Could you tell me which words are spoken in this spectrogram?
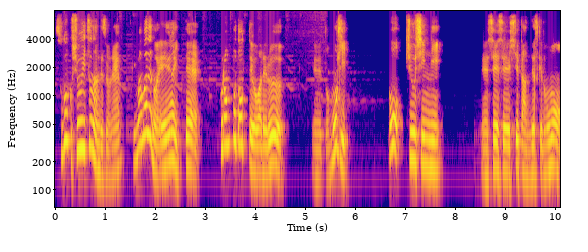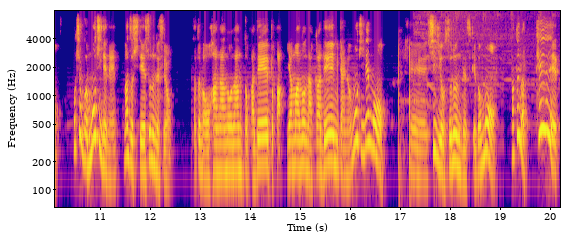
すごく秀逸なんですよね。今までの AI って、プロンプトって呼ばれる、えっ、ー、と、文字を中心にえ生成してたんですけども、もちろんこれ文字でね、まず指定するんですよ。例えば、お花のなんとかでとか、山の中でみたいな文字でも、えー、指示をするんですけども、例えば手で、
